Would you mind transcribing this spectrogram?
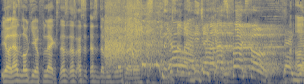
Yo, that's Loki key a flex. That's that's that's a, that's a W flex right there. Nigga sound like DJ Khaled. That's facts though. That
